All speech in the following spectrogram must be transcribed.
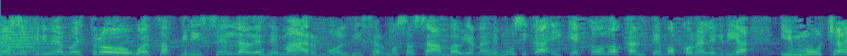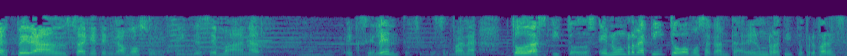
Nos escribe a nuestro WhatsApp Griselda desde Mármol, dice hermosa samba, viernes de música y que todos cantemos con alegría y mucha esperanza, que tengamos un fin de semana excelente fin de semana, todas y todos. En un ratito vamos a cantar, en un ratito, prepárense.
